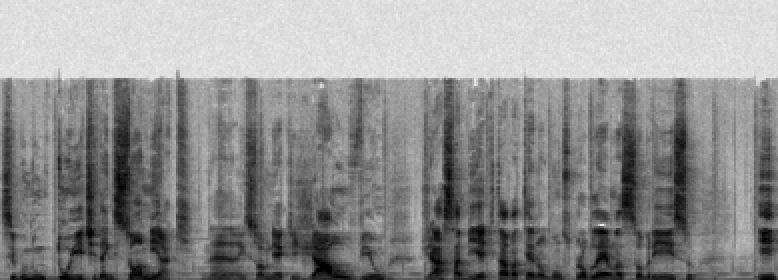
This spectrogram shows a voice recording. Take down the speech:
segundo um tweet da Insomniac, né? A Insomniac já ouviu, já sabia que estava tendo alguns problemas sobre isso e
